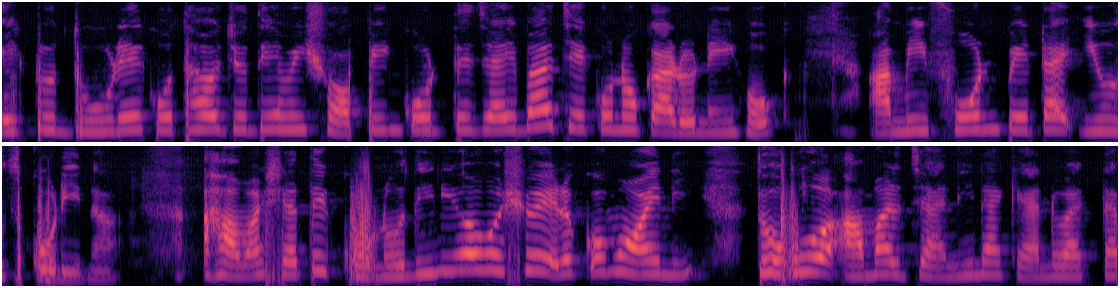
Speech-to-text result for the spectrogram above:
একটু দূরে কোথাও যদি আমি শপিং করতে যাই বা যে কোনো কারণেই হোক, আমি ফোনপেটা ইউজ করি না। আমার সাথে কোনো দিনই অবশ্য এরকম হয়নি। তবুও আমার জানি না কেন একটা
